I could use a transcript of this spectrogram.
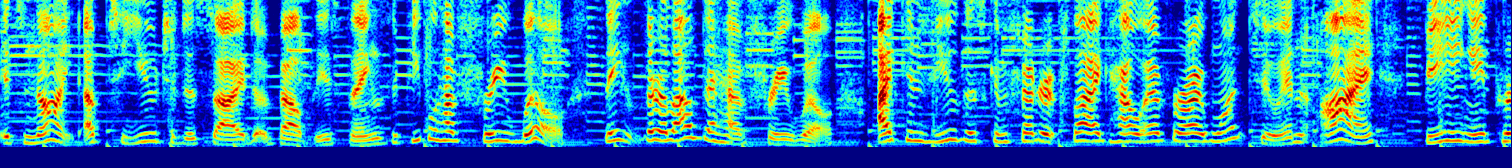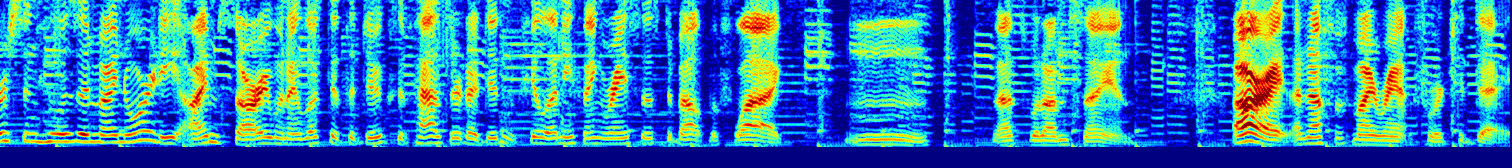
It's not up to you to decide about these things. The people have free will. They, they're allowed to have free will. I can view this Confederate flag however I want to, and I being a person who is a minority, I'm sorry, when I looked at the Dukes of Hazzard, I didn't feel anything racist about the flag. Mmm, that's what I'm saying. Alright, enough of my rant for today.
